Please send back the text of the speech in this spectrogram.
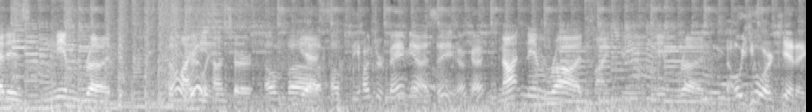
That is Nimrod, the Oh, mighty really? hunter. Of uh, Yes. of the hunter fame? Yeah, I see. Okay. Not Nimrod, mind you. Nimrod. Oh, you are kidding.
